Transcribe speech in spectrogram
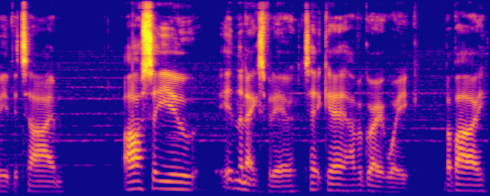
be the time. I'll see you in the next video. Take care, have a great week. Bye bye.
